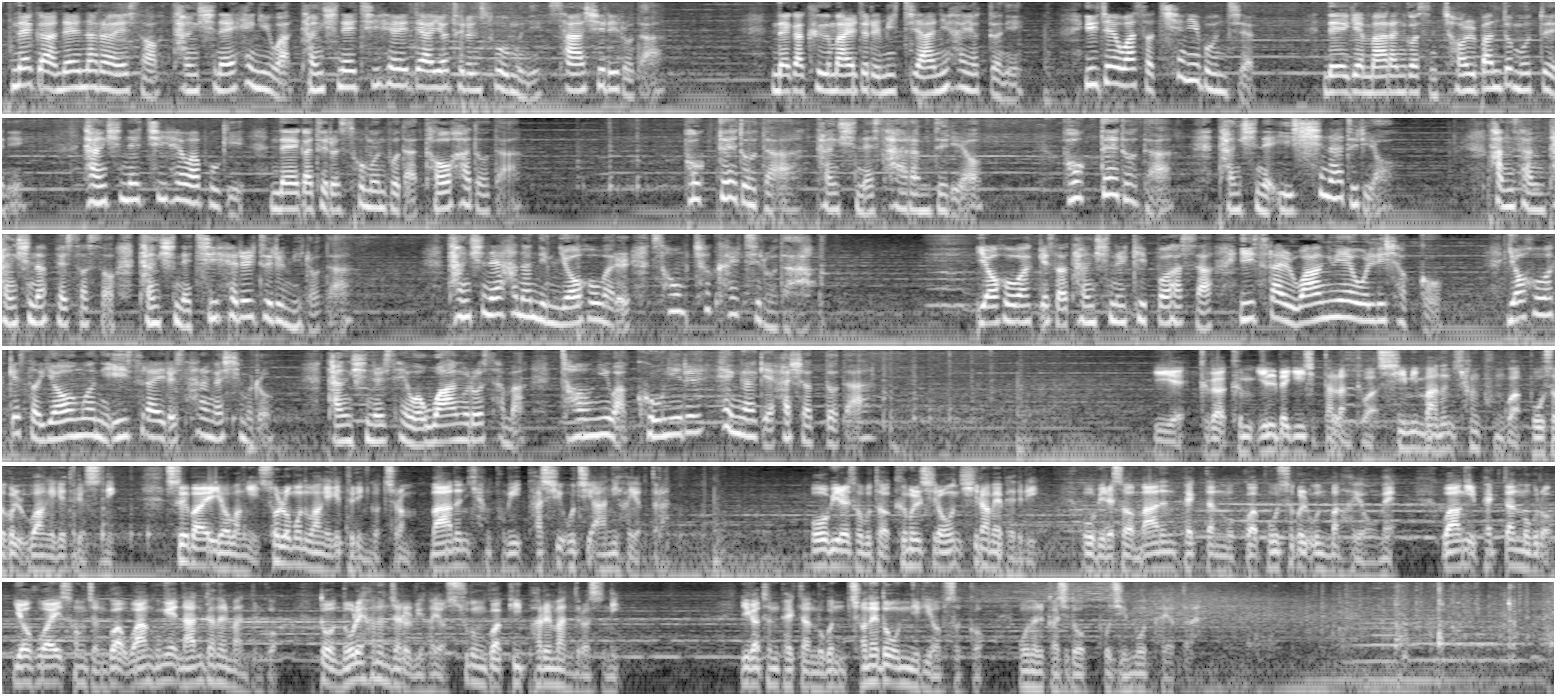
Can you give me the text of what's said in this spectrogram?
내가 내 나라에서 당신의 행위와 당신의 지혜에 대하여 들은 소문이 사실이로다. 내가 그 말들을 믿지 아니하였더니 이제 와서 친히 본즉 내게 말한 것은 절반도 못 되니 당신의 지혜와 복이 내가 들은 소문보다 더하도다. 복되도다 당신의 사람들이여 복되도다 당신의 이 신하들이여 항상 당신 앞에 서서 당신의 지혜를 들음이로다. 당신의 하나님 여호와를 송축할지로다. 여호와께서 당신을 기뻐하사 이스라엘 왕위에 올리셨고 여호와께서 영원히 이스라엘을 사랑하심으로 당신을 세워 왕으로 삼아 정의와 공의를 행하게 하셨도다. 이에 그가 금 120달란트와 심이 많은 향품과 보석을 왕에게 드렸으니 스바의 여왕이 솔로몬 왕에게 드린 것처럼 많은 향품이 다시 오지 아니하였더라. 오빌에서부터 금을 실어온 히람의 배들이 오빌에서 많은 백단목과 보석을 운반하여 오매 왕이 백단목으로 여호와의 성전과 왕궁의 난간을 만들고 또 노래하는 자를 위하여 수금과 비파를 만들었으니 이 같은 백단목은 전에도 온 일이 없었고 오늘까지도 보지 못하였더라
